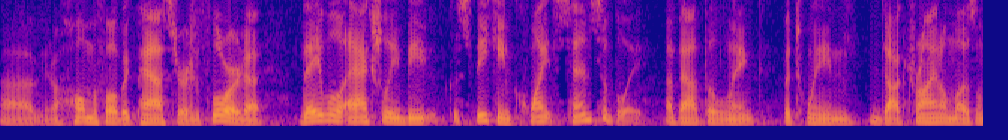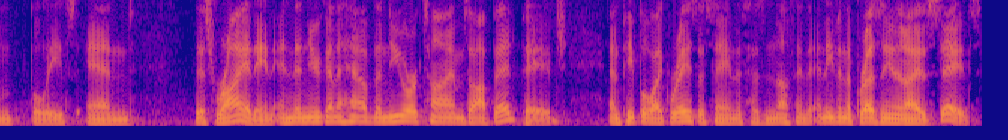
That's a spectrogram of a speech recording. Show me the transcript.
uh, you know homophobic pastor in Florida. They will actually be speaking quite sensibly about the link between doctrinal Muslim beliefs and this rioting. And then you're going to have the New York Times op ed page and people like Reza saying this has nothing to, and even the President of the United States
